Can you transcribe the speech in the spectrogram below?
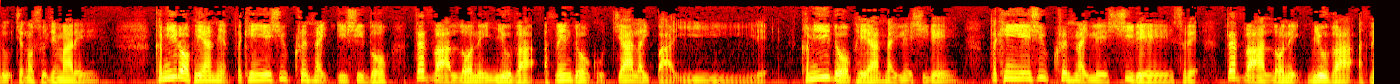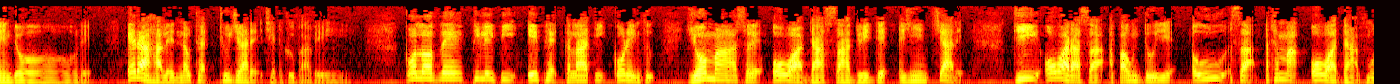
လို့ကျွန်တော်ဆိုချင်ပါတယ်။ခမည်းတော်ဖျားနှင့်သခင်ယေရှုခရစ်၌တည်ရှိသောသက်သာလောနိမြို့သားအသင်းတော်ကိုကြားလိုက်ပါ၏တဲ့ ခမည်းတော်ဖျား၌လည်းရှိတယ်သခင်ယေရှုခရစ်၌လည်းရှိတယ်ဆိုတဲ့သက်သာလောနိမြို့သားအသင်းတော်တဲ့အဲ့ဒါဟာလေနောက်ထပ်ထူးခြားတဲ့အချက်တစ်ခုပါပဲကောလောသဲဖိလိပ္ပိအေဖက်ဂလာတိကောရိန္သုယောမဆိုတဲ့ဩဝါဒစာတွေတဲ့အရင်ကြတဲ့ဒီဩဝါဒစာအပေါင်းတို့ရဲ့အဦးအစပထမဩဝါဒမှု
